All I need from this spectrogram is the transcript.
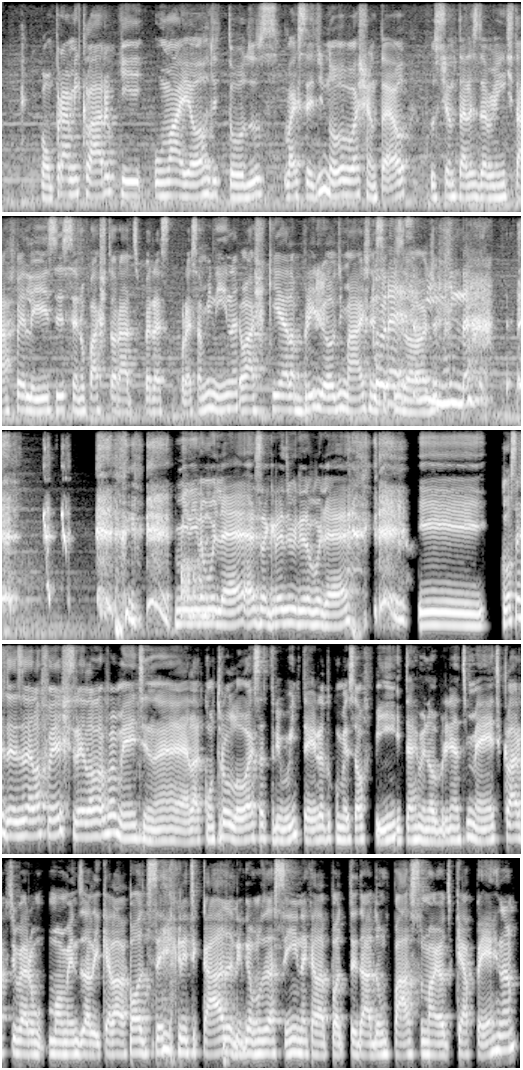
Bom, para mim, claro que o maior de todos vai ser de novo a Chantel. Os Chanteles devem estar felizes sendo pastorados por essa, por essa menina. Eu acho que ela brilhou demais nesse por episódio. Essa menina. menina oh. mulher, essa grande menina mulher. E com certeza ela foi a estrela novamente, né? Ela controlou essa tribo inteira do começo ao fim e terminou brilhantemente. Claro que tiveram momentos ali que ela pode ser criticada, digamos assim, né? Que ela pode ter dado um passo maior do que a perna,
